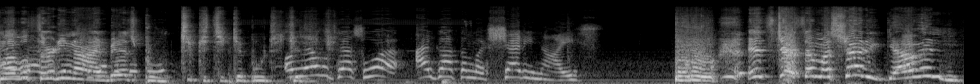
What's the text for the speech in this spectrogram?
Level 39, bitch. Boo, chicka, chicka, boo, Oh yeah, well guess what? I got the machete knife. Boo. It's just a machete, Gavin!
